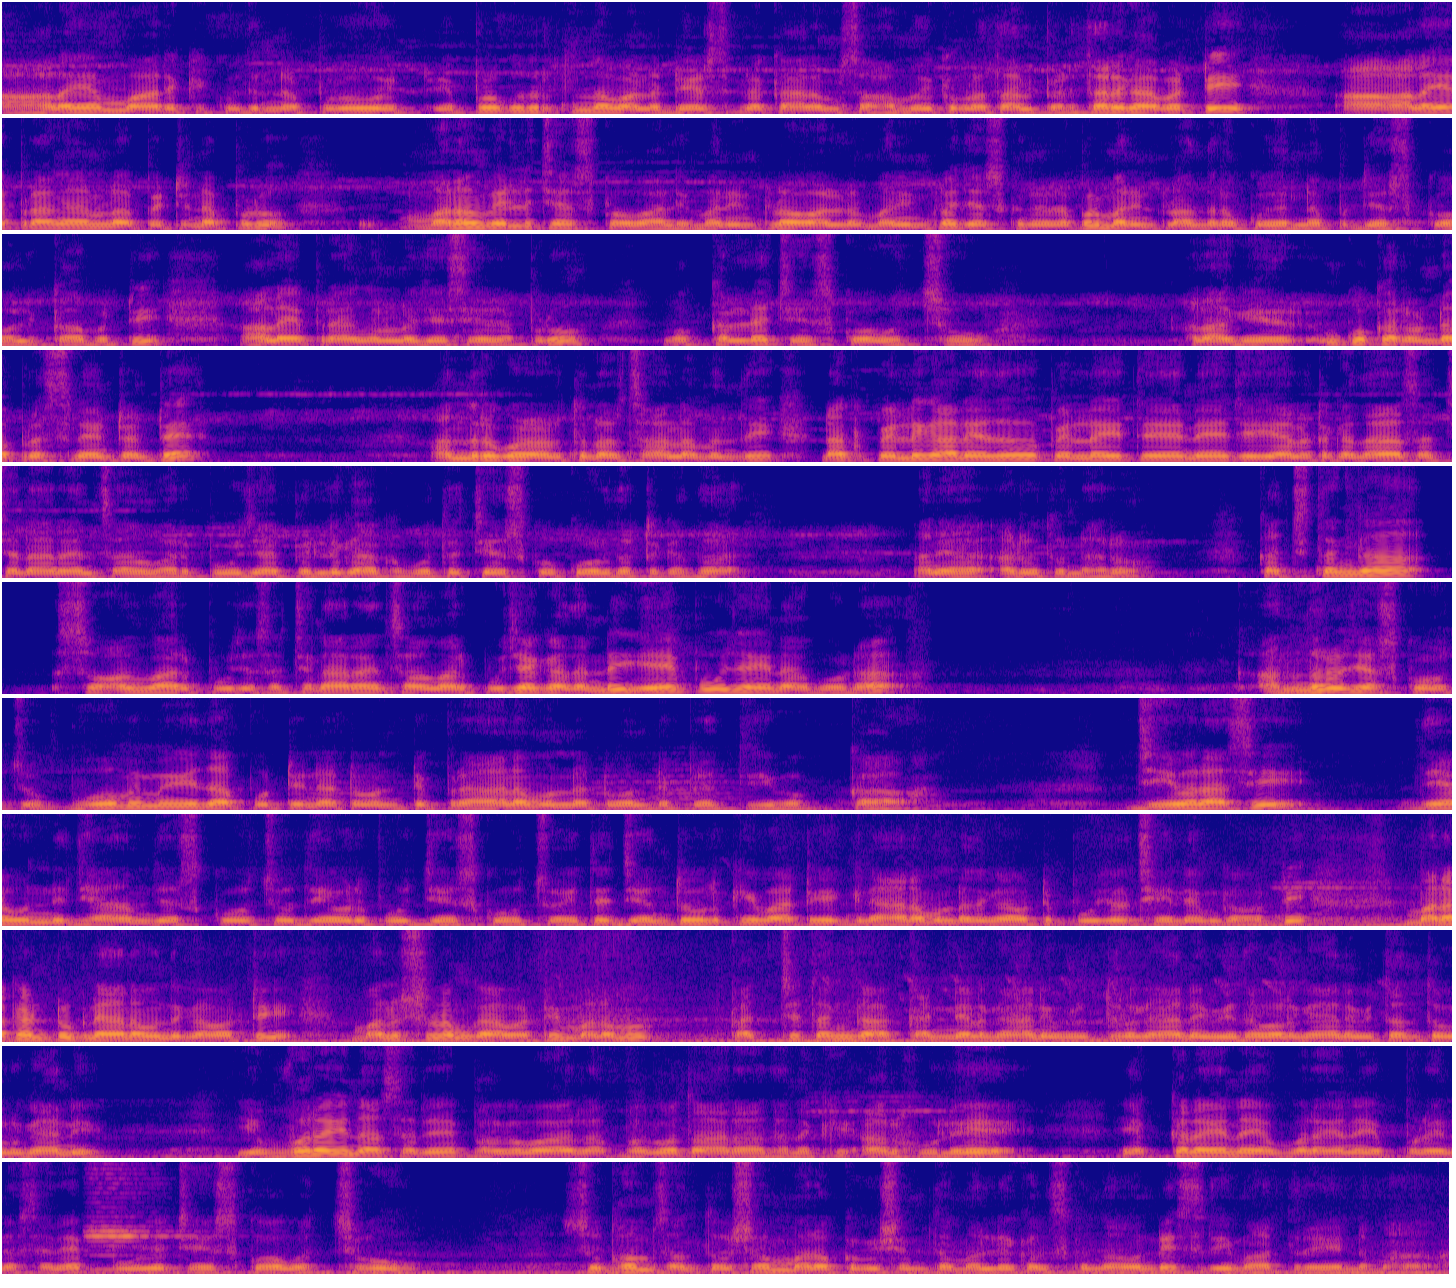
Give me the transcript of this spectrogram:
ఆ ఆలయం వారికి కుదిరినప్పుడు ఎప్పుడు కుదురుతుందో వాళ్ళ డేట్స్ ప్రకారం సామూహిక వ్రతాలు పెడతారు కాబట్టి ఆ ఆలయ ప్రాంగణంలో పెట్టినప్పుడు మనం వెళ్ళి చేసుకోవాలి. మన ఇంట్లో వాళ్ళు మన ఇంట్లో చేసుకునేటప్పుడు మన ఇంట్లో అందరం కుదిరినప్పుడు చేసుకోవాలి. కాబట్టి ఆలయ ప్రాంగణంలో చేసేటప్పుడు ఒక్కళ్ళే చేసుకోవచ్చు. అలాగే ఇంకొక రెండో ప్రశ్న ఏంటంటే అందరూ కూడా అడుగుతున్నారు చాలామంది నాకు పెళ్ళి కాలేదు పెళ్ళి అయితేనే చేయాలట కదా సత్యనారాయణ స్వామి వారి పూజ పెళ్ళి కాకపోతే చేసుకోకూడదట కదా అని అడుగుతున్నారు. ఖచ్చితంగా స్వామివారి పూజ సత్యనారాయణ స్వామివారి పూజ కాదండి ఏ పూజ అయినా కూడా అందరూ చేసుకోవచ్చు. భూమి మీద పుట్టినటువంటి ప్రాణం ఉన్నటువంటి ప్రతి ఒక్క జీవరాశి దేవుణ్ణి ధ్యానం చేసుకోవచ్చు దేవుడి పూజ చేసుకోవచ్చు. అయితే జంతువులకి వాటికి జ్ఞానం ఉండదు కాబట్టి పూజలు చేయలేము కాబట్టి మనకంటూ జ్ఞానం ఉంది కాబట్టి మనుషులం కాబట్టి మనము ఖచ్చితంగా కన్యలు కానీ వృద్ధులు కానీ విధవలు కానీ వితంతువులు కానీ ఎవరైనా సరే భగవా భగవతారాధనకి అర్హులే. ఎక్కడైనా ఎవరైనా ఎప్పుడైనా సరే పూజ చేసుకోవచ్చు. శుభం సంతోషం. మరొక విషయంతో మళ్ళీ కలుసుకుందామండి. శ్రీమాత్రే నమ.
